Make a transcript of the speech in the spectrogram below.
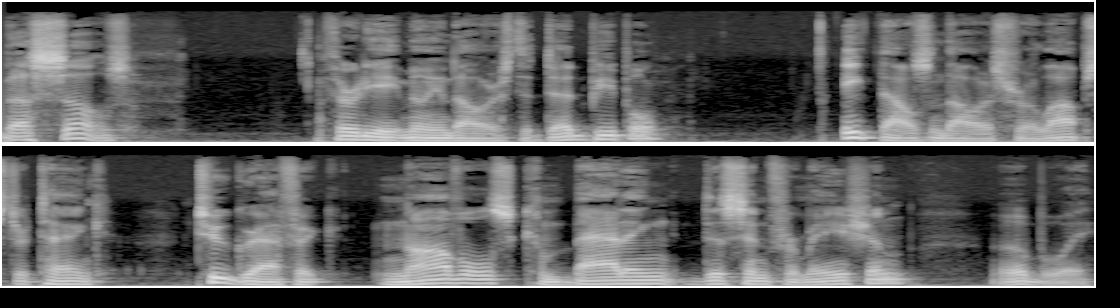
best selves. $38 million to dead people. $8,000 for a lobster tank. Two graphic novels combating disinformation. Oh boy.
